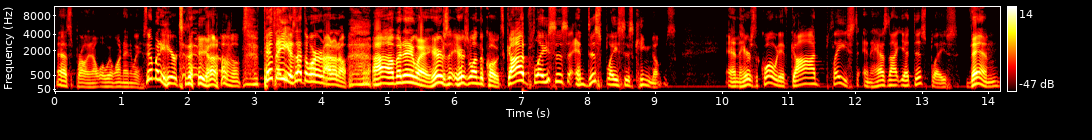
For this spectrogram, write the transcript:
That's probably not what we want anyway. Is anybody here today? Pithy, is that the word? I don't know. Uh, but anyway, here's, here's one of the quotes God places and displaces kingdoms. And here's the quote If God placed and has not yet displaced, then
